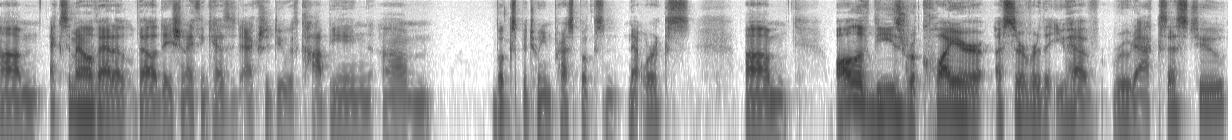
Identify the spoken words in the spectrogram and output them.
um, XML validation, I think has to actually do with copying um, books between Pressbooks networks. Um, all of these require a server that you have root access to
